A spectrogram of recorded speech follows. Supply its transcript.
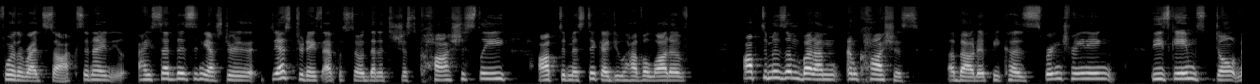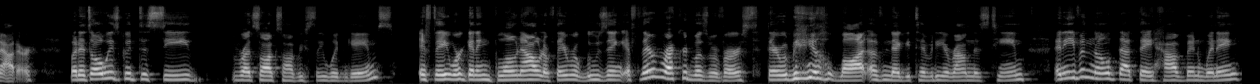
for the Red Sox. And I I said this in yesterday yesterday's episode that it's just cautiously optimistic. I do have a lot of optimism, but I'm I'm cautious about it because spring training, these games don't matter. But it's always good to see Red Sox obviously win games if they were getting blown out, if they were losing, if their record was reversed, there would be a lot of negativity around this team. And even though that they have been winning,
